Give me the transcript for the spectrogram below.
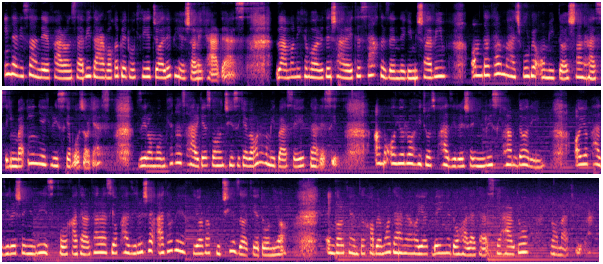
این نویسنده فرانسوی در واقع به نکته جالبی اشاره کرده است. زمانی که وارد شرایط سخت زندگی می شویم عمدتا مجبور به امید داشتن هستیم و این یک ریسک بزرگ است. زیرا ممکن است هرگز به آن چیزی که به آن امید بسته نرسید. اما آیا راهی جز پذیرش این ریسک هم داریم؟ آیا پذیرش این ریسک پرخطرتر است یا پذیرش عدم اختیار و پوچی ذاتی دنیا؟ انگار که انتخاب ما در نهایت بین دو حالت است که هر دو نامطلوبند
